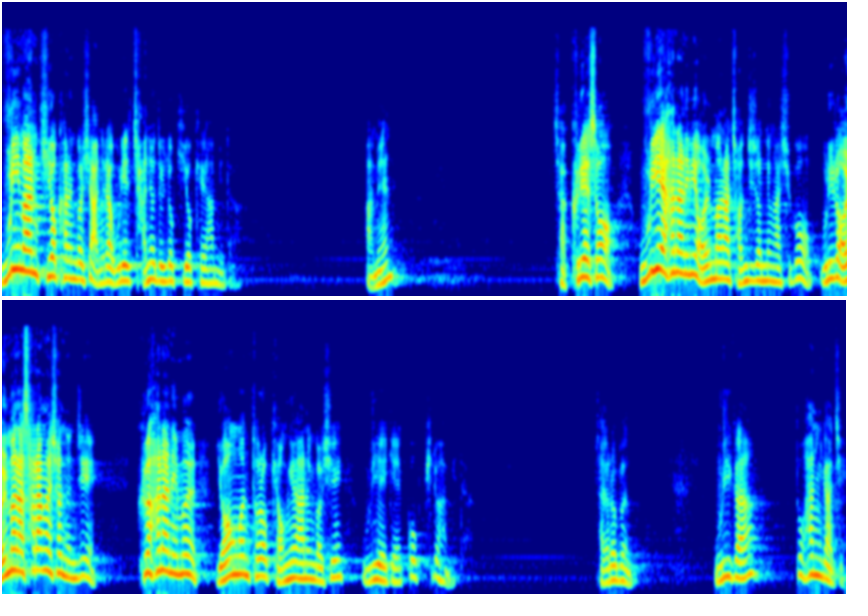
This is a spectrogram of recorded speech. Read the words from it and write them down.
우리만 기억하는 것이 아니라 우리의 자녀들도 기억해야 합니다. 아멘. 자, 그래서 우리의 하나님이 얼마나 전지전능하시고 우리를 얼마나 사랑하셨는지 그 하나님을 영원토록 경외하는 것이 우리에게 꼭 필요합니다. 자, 여러분, 우리가 또 한 가지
